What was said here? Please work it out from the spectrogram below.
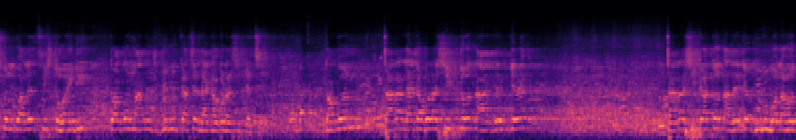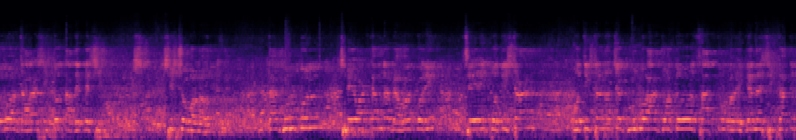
স্কুল কলেজ সৃষ্টি হয়নি, তখন মানুষ গুরুর কাছে লেখাপড়া শিখেছে। তখন যারা লেখাপড়া শিখতো, তাদেরকে যারা শিখাতো, তাদেরকে গুরু বলা হতো, আর যারা শিখতো, তাদেরকে শিষ্য বলা হতো। তা গুরুকুল সেই অর্থে করি যে এই প্রতিষ্ঠান প্রতিষ্ঠান হচ্ছে গুরু আর যত ছাত্র এখানে শিক্ষার্থী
